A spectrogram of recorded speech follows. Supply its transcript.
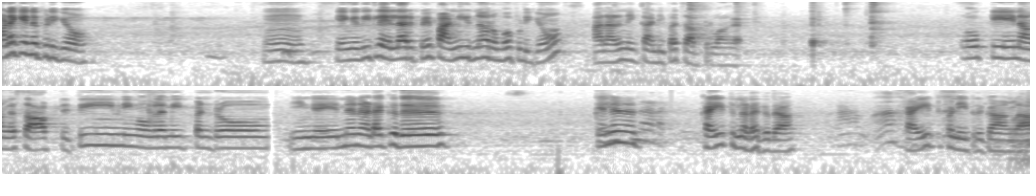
உனக்கு என்ன பிடிக்கும்? ம் எங்கள் வீட்டில் எல்லாருக்குமே பன்னீர்னால் ரொம்ப பிடிக்கும். அதனால் இன்னைக்கு கண்டிப்பாக சாப்பிட்ருவாங்க ஓகே நாங்கள் சாப்பிட்டுட்டு ஈவினிங் உங்களை மீட் பண்ணுறோம் இங்கே என்ன நடக்குது? என்ன கைட்டு நடக்குதா. கைட் பண்ணிட்டு இருக்காங்களா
